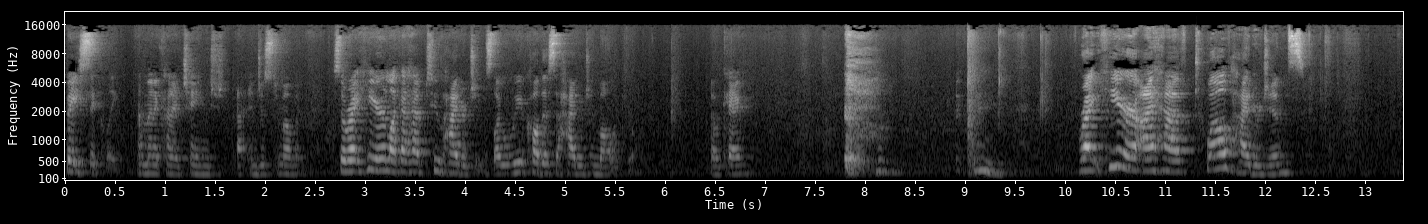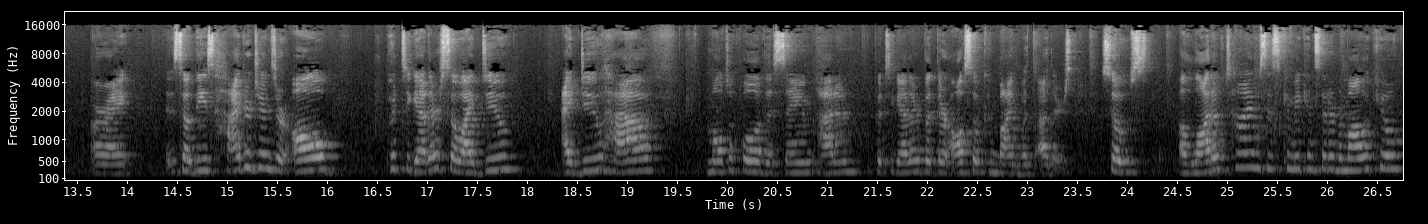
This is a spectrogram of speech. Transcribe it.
Basically, I'm going to kind of change that in just a moment. So right here, like I have two hydrogens. Like we call this a hydrogen molecule. Okay? right here, I have 12 hydrogens. All right? So these hydrogens are all put together. So I do, I do have multiple of the same atom put together, but they're also combined with others. So a lot of times this can be considered a molecule.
